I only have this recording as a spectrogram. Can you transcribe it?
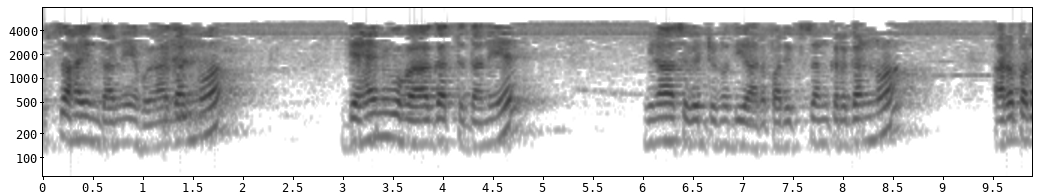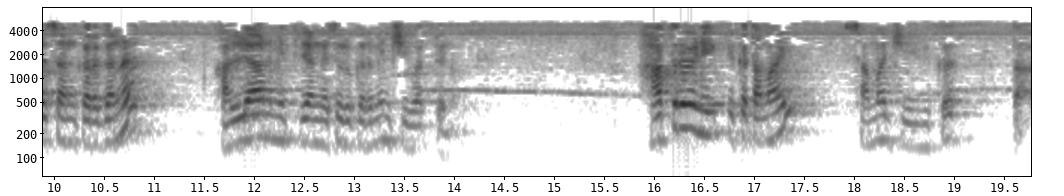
උත්සාහයෙන් ධනෙ හොයාගන්නවා දැහැමිව හොයාගත්ත ධනය විනාශ වෙන්න නොදී අර පරික්ෂම් කරගන්නවා අර පරික්ෂම් කරගෙන කල්යාණ මිත්‍රයන් ඇසුරු කරමින් ජීවත් වෙනවා හතරවෙනි එක තමයි සමජීවිකතා.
